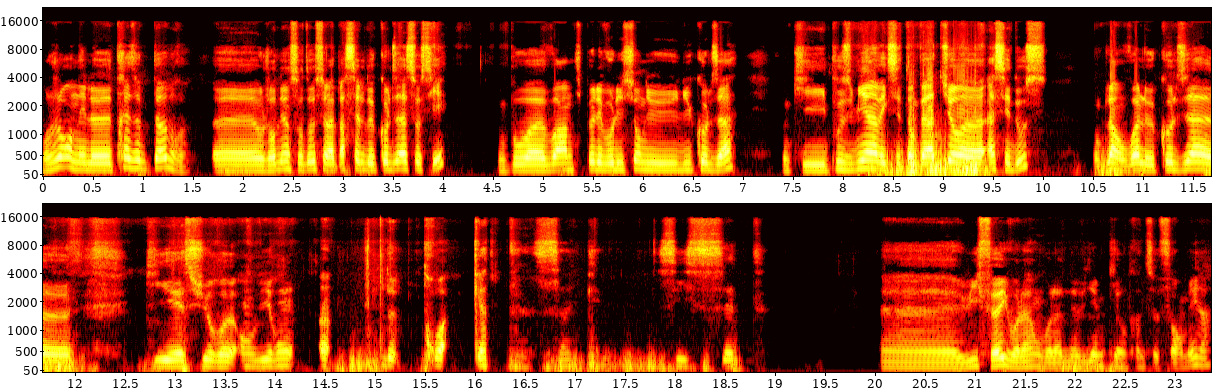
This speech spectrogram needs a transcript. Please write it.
Bonjour, on est le 13 octobre. Euh, Aujourd'hui, on se retrouve sur la parcelle de colza associé pour euh, voir un petit peu l'évolution du, colza, qui pousse bien avec ces températures euh, assez douces. Donc là, on voit le colza euh, qui est sur environ 1, 2, 3, 4, 5, 6, 7, 8 feuilles. Voilà, on voit la neuvième qui est en train de se former là.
